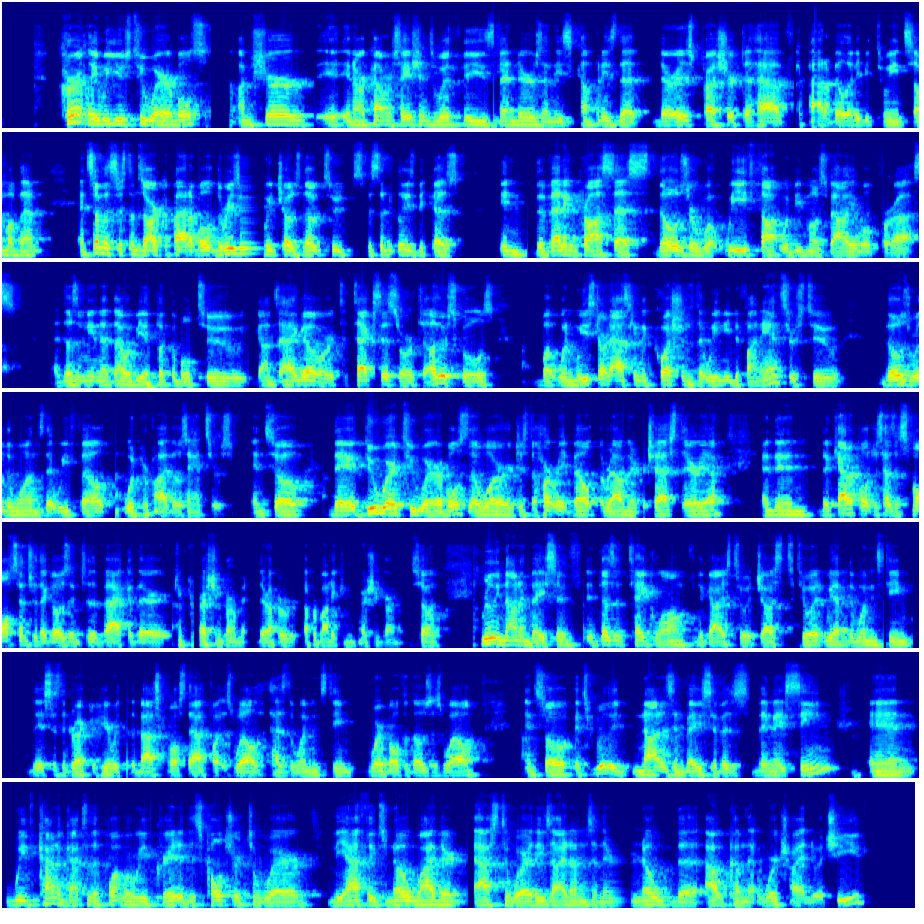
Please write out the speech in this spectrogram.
Currently, we use two wearables. I'm sure in our conversations with these vendors and these companies that there is pressure to have compatibility between some of them. And some of the systems are compatible. The reason we chose those two specifically is because in the vetting process, those are what we thought would be most valuable for us. It doesn't mean that that would be applicable to Gonzaga or to Texas or to other schools. But when we start asking the questions that we need to find answers to, those were the ones that we felt would provide those answers. And so they do wear two wearables. They'll wear just a heart rate belt around their chest area. And then the catapult just has a small sensor that goes into the back of their compression garment, their upper upper body compression garment. So really non-invasive. It doesn't take long for the guys to adjust to it. We have the women's team the assistant director here with the basketball staff as well has the women's team wear both of those as well. And so it's really not as invasive as they may seem. And we've kind of got to the point where we've created this culture to where the athletes know why they're asked to wear these items and they know the outcome that we're trying to achieve.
